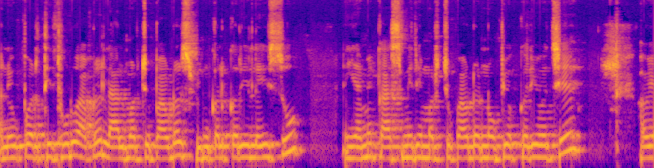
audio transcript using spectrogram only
અને ઉપરથી થોડું આપણે લાલ મરચું પાવડર સ્પ્રિંકલ કરી લઈશું. અહીંયા મેં કાશ્મીરી મરચું પાવડરનો ઉપયોગ કર્યો છે. હવે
